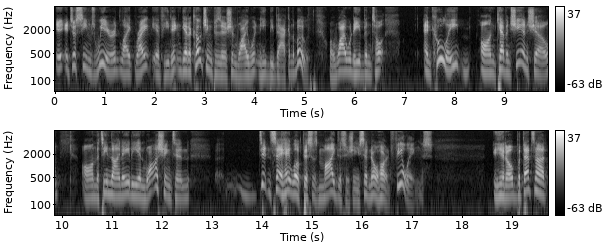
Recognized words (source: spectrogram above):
it, it just seems weird. Like, right? If he didn't get a coaching position, why wouldn't he be back in the booth? Or why would he have been told? And Cooley on Kevin Sheehan's show on the Team 980 in Washington didn't say, hey, look, this is my decision. He said, no hard feelings. You know, but that's not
